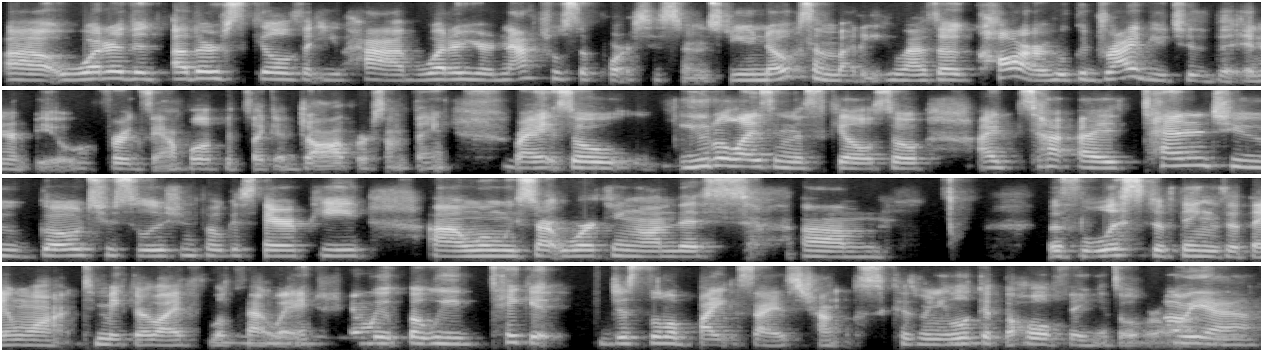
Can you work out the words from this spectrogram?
Uh, what are the other skills that you have? What are your natural support systems? Do you know somebody who has a car who could drive you to the interview for example if it's like a job or something right? So utilizing the skills so I, t- I tend to go to solution focused therapy uh, when we start working on this um, this list of things that they want to make their life look that way. And we but we take it just little bite-sized chunks because when you look at the whole thing it's overwhelming. oh yeah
